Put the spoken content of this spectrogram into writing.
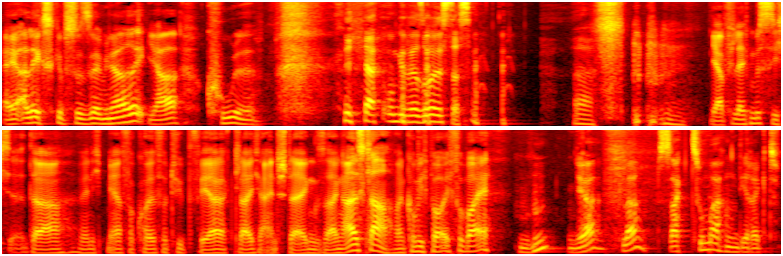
Ey, Alex, gibst du Seminare? Ja, cool. ja, ungefähr so ist das. Ah. Ja, vielleicht müsste ich da, wenn ich mehr Verkäufertyp wäre, gleich einsteigen und sagen, alles klar, wann komme ich bei euch vorbei? Mhm. Ja, klar, sagt zumachen direkt.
